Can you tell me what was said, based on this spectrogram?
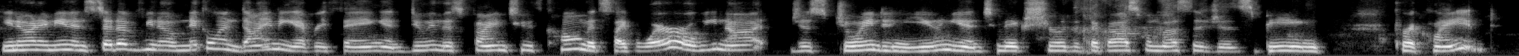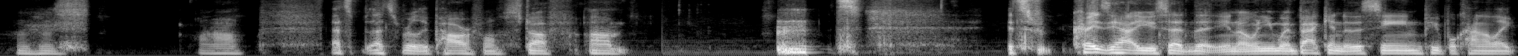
you know what i mean instead of you know nickel and diming everything and doing this fine-tooth comb it's like where are we not just joined in union to make sure that the gospel message is being proclaimed mm-hmm. Wow, that's that's really powerful stuff. Um, it's it's crazy how you said that. You know, when you went back into the scene, people kind of like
